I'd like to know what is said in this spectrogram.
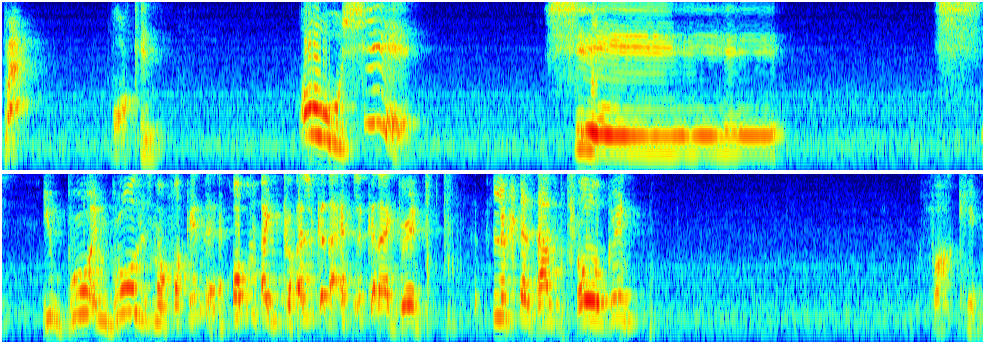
back. Fucking. Oh shit! Shit. Shit. You brought and brawled this motherfucker in there. Oh my god, look at that. Look at that grin. Look at that troll grin. Fucking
